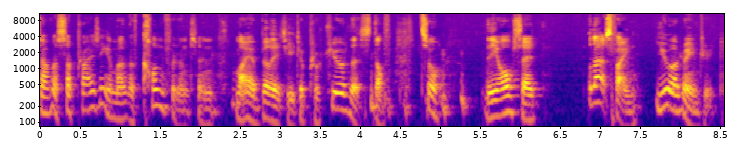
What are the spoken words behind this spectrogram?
to have a surprising amount of confidence in my ability to procure this stuff. So they all said, Well, that's fine, you arrange it.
